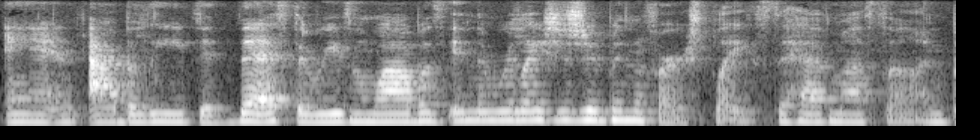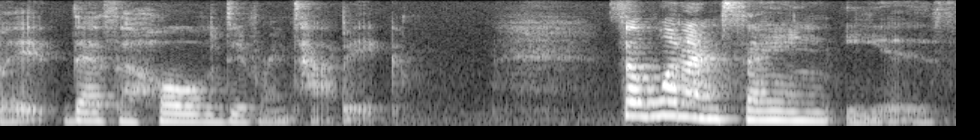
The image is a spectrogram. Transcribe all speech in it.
and I believe that that's the reason why I was in the relationship in the first place to have my son. But that's a whole different topic. So, what I'm saying is,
